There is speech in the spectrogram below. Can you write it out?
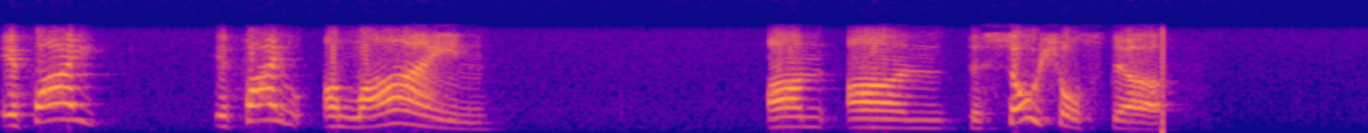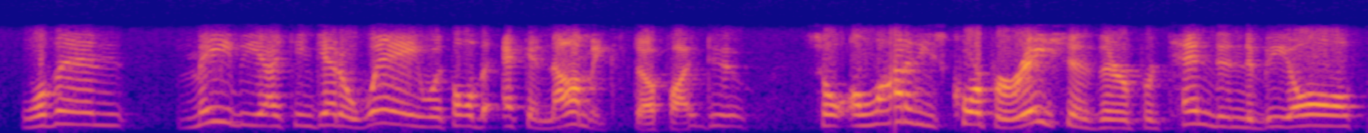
if I, if I align on on the social stuff, well then maybe I can get away with all the economic stuff I do. So a lot of these corporations that are pretending to be all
